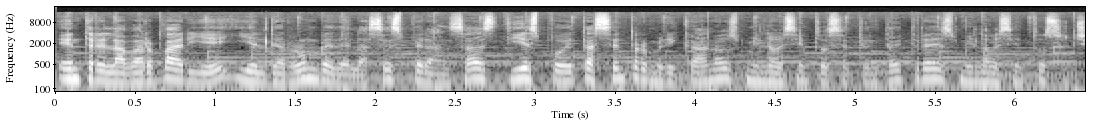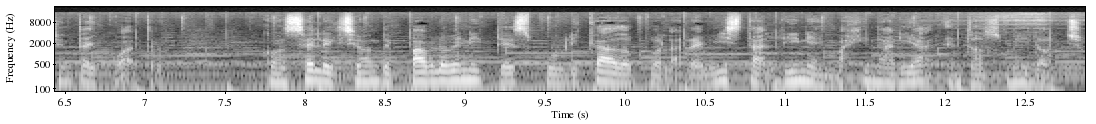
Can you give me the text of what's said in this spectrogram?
Entre la barbarie y el derrumbe de las esperanzas, 10 poetas centroamericanos 1973-1984, con selección de Pablo Benítez, publicado por la revista Línea Imaginaria en 2008.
